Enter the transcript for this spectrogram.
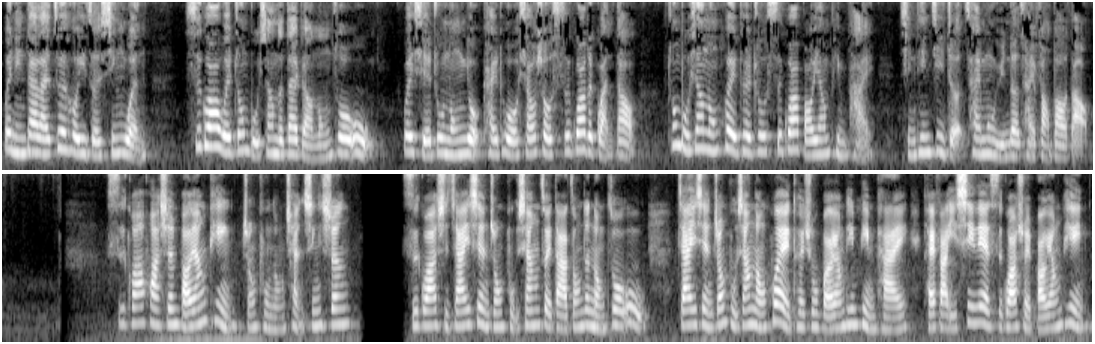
为您带来最后一则新闻：丝瓜为中埔乡的代表农作物，为协助农友开拓销售丝瓜的管道，中埔乡农会推出丝瓜保养品牌。请听记者蔡慕云的采访报道。丝瓜化身保养品，中埔农产新生。丝瓜是嘉义县中埔乡最大宗的农作物。嘉义县中埔乡农会推出保养品品牌，开发一系列丝瓜水保养品，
